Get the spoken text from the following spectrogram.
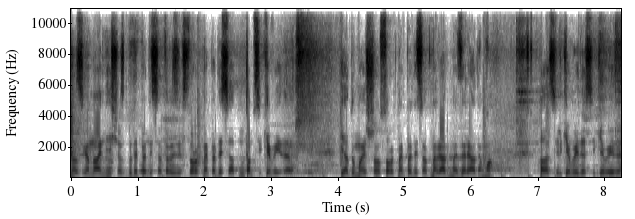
На згинанні зараз буде 50 разів, 40 на 50, ну там скільки вийде. Я думаю, що 40 на 50 навряд ми зарядимо, але скільки вийде, скільки вийде.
